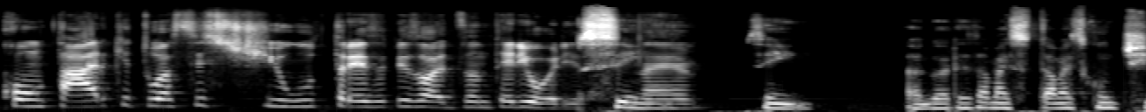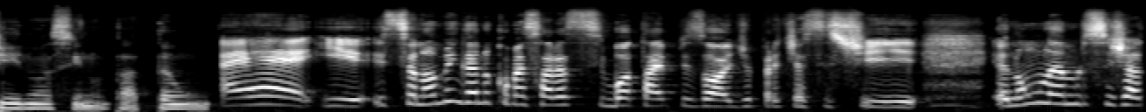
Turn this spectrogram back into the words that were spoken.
contar que tu assistiu três episódios anteriores. Sim. Né? Sim. Agora tá mais, tá mais contínuo, assim, não tá tão. É, e, e se eu não me engano, começaram a se botar episódio pra te assistir. Eu não lembro se já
